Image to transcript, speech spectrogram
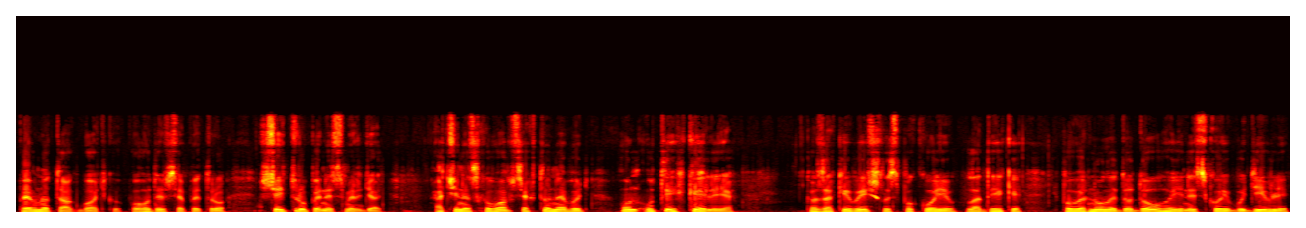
Певно, так, батьку, погодився Петро. Ще й трупи не смердять. А чи не сховався хто небудь он у тих келіях? Козаки вийшли з покоїв, владики і повернули до довгої низької будівлі,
